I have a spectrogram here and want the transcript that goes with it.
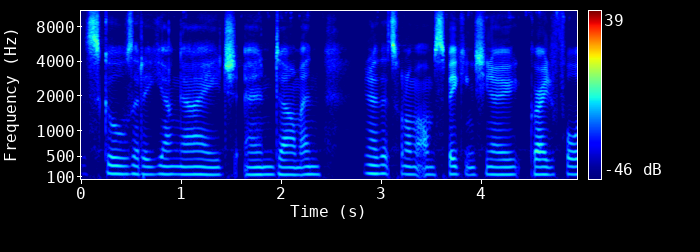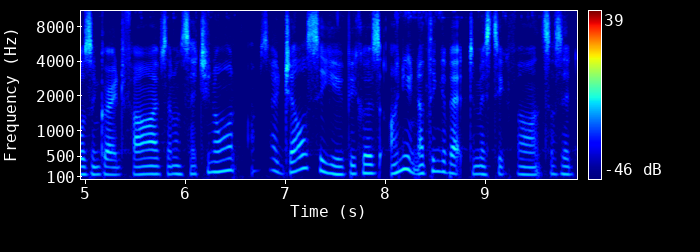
the schools at a young age, and um, and you know that's what I'm, I'm speaking to, you know, grade fours and grade fives, and I said, you know what, I'm so jealous of you because I knew nothing about domestic violence. I said,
